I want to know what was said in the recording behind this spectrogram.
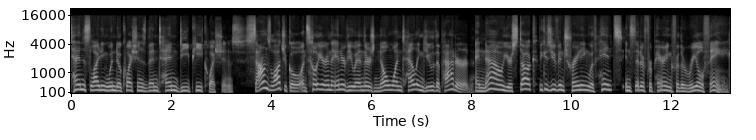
10 sliding window questions, than 10 DP questions. Sounds logical until you're in the interview and there's no one telling you the pattern. And now you're stuck because you've been training with hints instead of preparing for the real thing.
